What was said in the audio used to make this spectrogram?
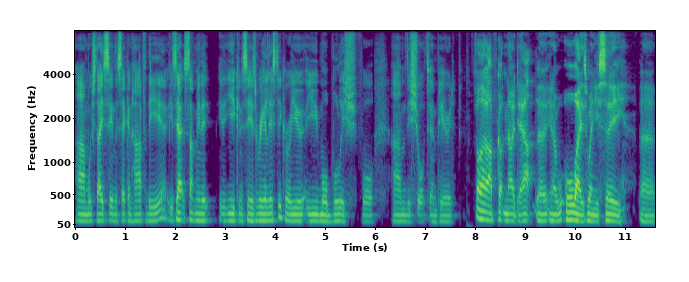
um, which they see in the second half of the year. Is that something that you can see as realistic, or are you are you more bullish for um, this short term period? Oh, I've got no doubt. Uh, you know, always when you see uh,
